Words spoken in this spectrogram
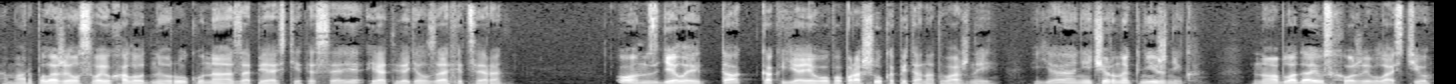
Амар положил свою холодную руку на запястье Тесея и ответил за офицера. «Он сделает так, как я его попрошу, капитан отважный. Я не чернокнижник, но обладаю схожей властью.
